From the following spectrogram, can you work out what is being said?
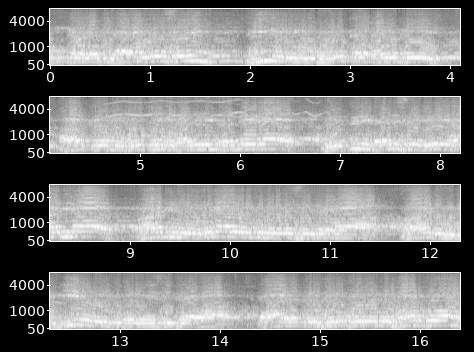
உங்களது கரவோசை வீரர்களுக்கு ஊக்க மருந்து. ஆக்கிரமும் ஊக்கமும் வள்ளி தந்திட வெற்றி பரிசு விளையாடினா மாநில உரிமையாளருக்கு பெருமை சேர்க்கிறவா மாடுபடி வீரர்களுக்கு பெருமை சேர்க்கிறவா யார் என்று பொறுப்பு என்று பார்ப்போம்.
